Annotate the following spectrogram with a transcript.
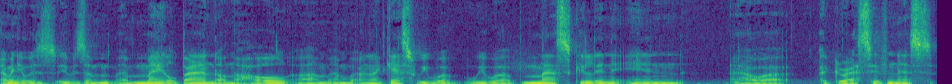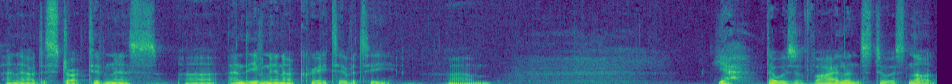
I mean, it was it was a, a male band on the whole, um, and, and I guess we were we were masculine in our aggressiveness and our destructiveness, uh, and even in our creativity. Um, yeah, there was a violence to us, not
